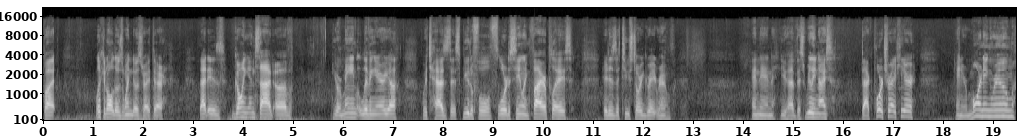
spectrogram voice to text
But look at all those windows right there. That is going inside of your main living area, which has this beautiful floor to ceiling fireplace. It is a two story great room. And then you have this really nice back porch right here and your morning room.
